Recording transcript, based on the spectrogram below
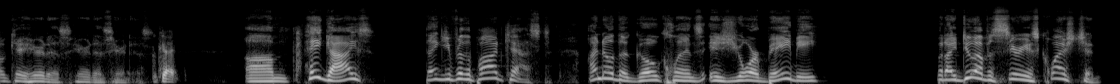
okay, here it is. Here it is. Here it is. Okay. Um, hey guys, thank you for the podcast. I know the Go Cleanse is your baby, but I do have a serious question,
